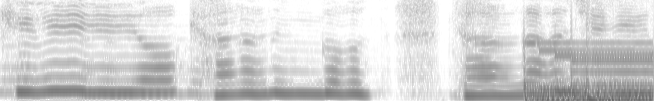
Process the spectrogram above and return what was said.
기억하는 건 달라진 웃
